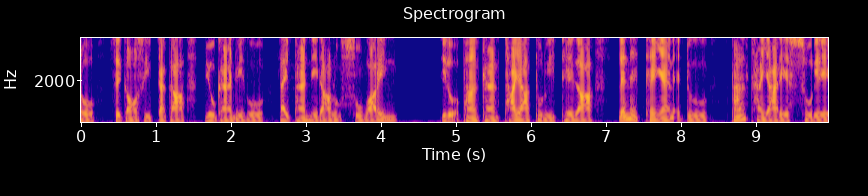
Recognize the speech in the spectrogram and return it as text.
တော့စစ်ကောင်စီတပ်ကမြို့ခံတွေကိုလိုက်ဖမ်းနေတာလို့ဆိုပါတယ် ဒီလိုအဖမ်းခံထားရသူတွေထဲကလက်နက်ခရမ်းနဲ့အတူအဖမ်းခံရတဲ့ဆိုတဲ့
